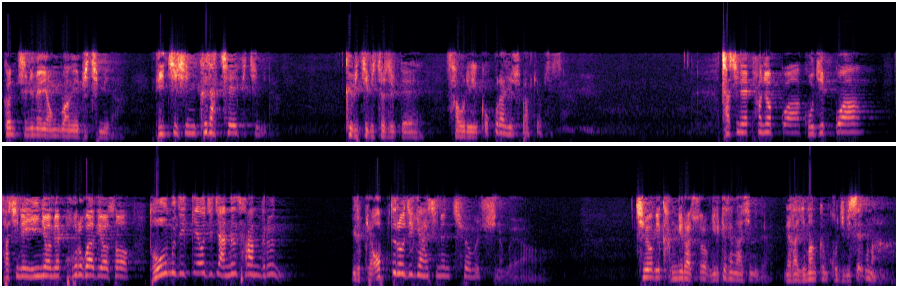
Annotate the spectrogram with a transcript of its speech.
그건 주님의 영광의 빛입니다. 빛이신 그 자체의 빛입니다. 그 빛이 비춰질 때 사울이 꼬꾸라질 수밖에 없었어요. 자신의 편협과 고집과 자신의 이념의 포로가 되어서 도무지 깨어지지 않는 사람들은 이렇게 엎드러지게 하시는 체험을 주시는 거예요. 체험이 강렬할수록 이렇게 생각하시면 돼요. 내가 이만큼 고집이 세구나.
